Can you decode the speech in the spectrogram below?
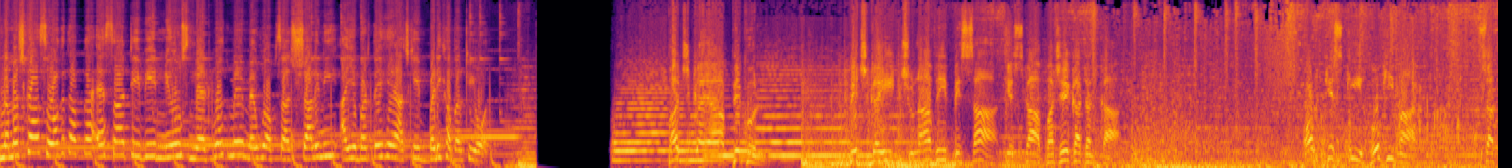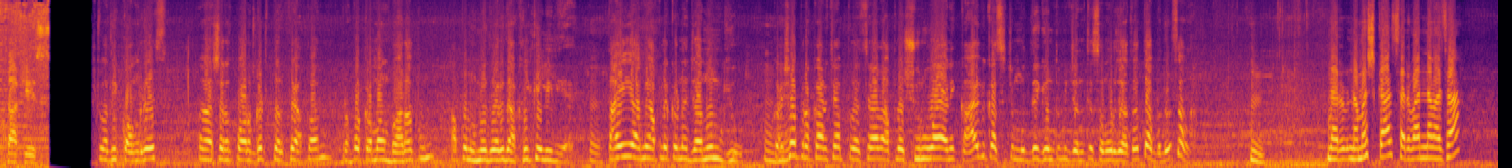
नमस्कार स्वागत है आपका S R TV news network में। मैं हूँ आपके साथ शालिनी। आइए बढ़ते हैं आज की बड़ी खबर की ओर। बच गया बिगुल। बिछ गई चुनावी बिसात किसका बजेगा डंका? और किसकी होगी मार? सत्ता के राष्ट्रवादी काँग्रेस अ, शरद पवार गटतर्फे आपण प्रभाग क्रमांक बारातून आपण उमेदवारी दाखल केलेली आहे. ताई आम्ही आपल्याकडनं जाणून घेऊ कशा प्रकारच्या प्रचार आपला सुरू आहे आणि काय विकासाचे मुद्दे घेऊन तुम्ही जनतेसमोर जाता त्याबद्दल सांगा. नमस्कार सर्वांना माझा.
